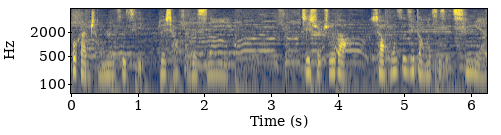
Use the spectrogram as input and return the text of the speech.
不敢承认自己对小红的心意，即使知道。小红自己等了自己七年，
